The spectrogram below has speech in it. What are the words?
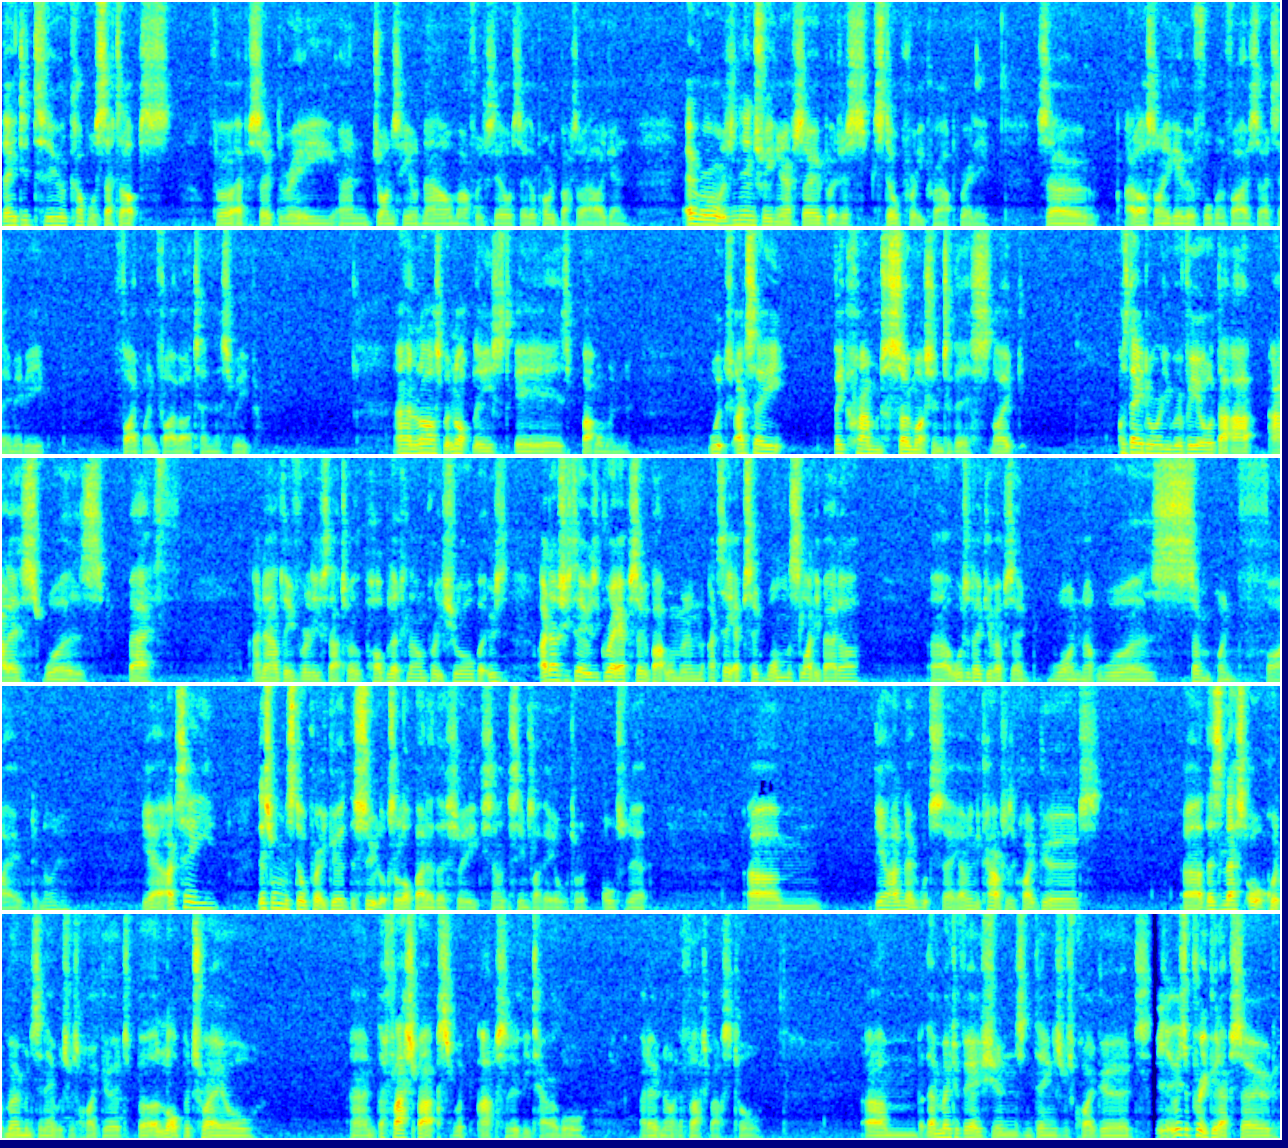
they did do a couple setups for episode three, and John's healed now, Malefic's healed, so they'll probably battle out again. Overall, it was an intriguing episode, but just still pretty crap, really. So, last time I gave it a 4.5, so I'd say maybe 5.5 out of 10 this week. And last but not least is Batwoman, which I'd say they crammed so much into this. Like, because they had already revealed that Alice was Beth, and now they've released that to the public now, I'm pretty sure. But it was I'd actually say it was a great episode of Batwoman. I'd say episode one was slightly better. Uh, what did I give episode one? That was seven point five, didn't I? Yeah, I'd say this one was still pretty good. The suit looks a lot better this week. So it seems like they altered altered it. Um, yeah, I don't know what to say. I mean, the characters are quite good. Uh, there's less awkward moments in it, which was quite good, but a lot of betrayal and the flashbacks were absolutely terrible. I don't like the flashbacks at all. Um, but their motivations and things was quite good. It was a pretty good episode.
